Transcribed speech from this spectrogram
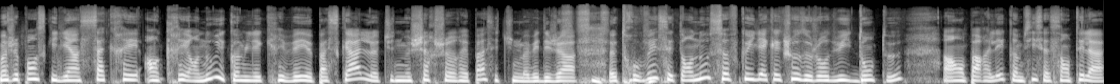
Moi, je pense qu'il y a un sacré ancré en nous, et comme l'écrivait Pascal, tu ne me chercherais pas si tu ne m'avais déjà euh, trouvé, c'est en nous, sauf qu'il y a quelque chose aujourd'hui donteux à en parler, comme si ça sentait la,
